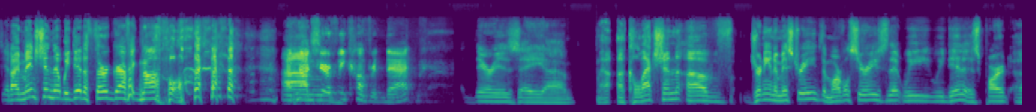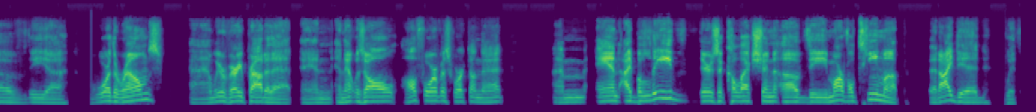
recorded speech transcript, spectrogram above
Did I mention that we did a third graphic novel? I'm not sure if um, we covered that. There is a uh, a collection of Journey into Mystery, the Marvel series that we we did as part of the uh, War of the Realms, and we were very proud of that. And and that was all all four of us worked on that. Um, and I believe there's a collection of the Marvel team up that I did with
